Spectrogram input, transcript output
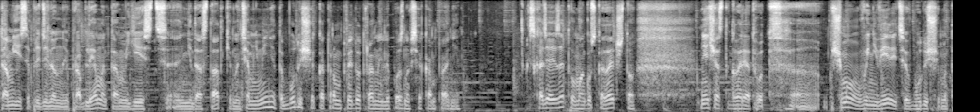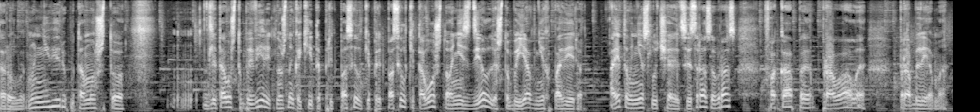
Там есть определенные проблемы, там есть э, недостатки, но тем не менее это будущее, к которому придут рано или поздно все компании. Исходя из этого, могу сказать, что мне часто говорят, вот э, почему вы не верите в будущее Моторолы? Ну, не верю, потому что для того, чтобы верить, нужны какие-то предпосылки. Предпосылки того, что они сделали, чтобы я в них поверил. А этого не случается. Из раза в раз факапы, провалы, проблемы –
